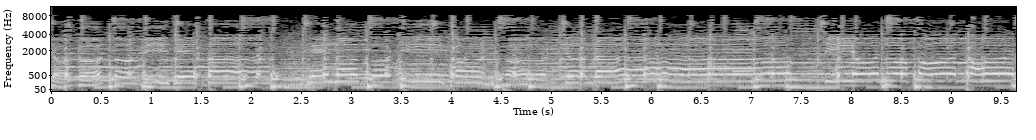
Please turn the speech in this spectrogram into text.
জগত বিজেতা ধেন কোটি কণ্ঠ অর্চনা চিয়ন পথর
